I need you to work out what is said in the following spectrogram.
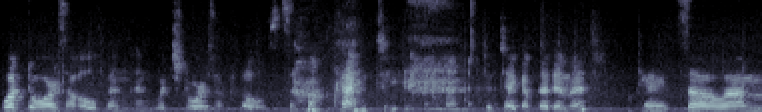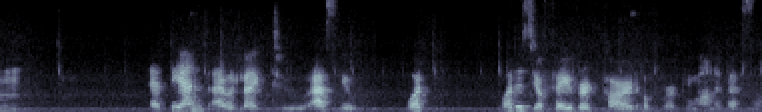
what doors are open and which doors are closed. So kind to, to take up that image. Okay. So um, at the end, I would like to ask you what what is your favorite part of working on a vessel?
